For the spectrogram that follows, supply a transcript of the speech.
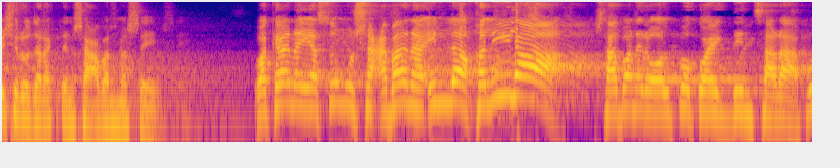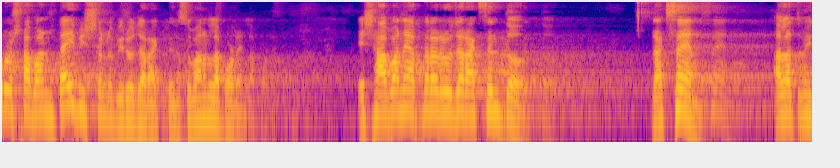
বেশি রোজা রাখতেন শাবান মাসে। ওয়াকানা ইয়াসুমু শাবানা ইল্লা খালিলা, শাবানের অল্প কয়েকদিন ছাড়া পুরো শাবানটাই বিশ্বনবী রোজা রাখতেন। সুবহানাল্লাহ পড়েন। এই শাবানে আপনারা রোজা রাখছেন তো? রাখছেন? আল্লাহ তুমি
